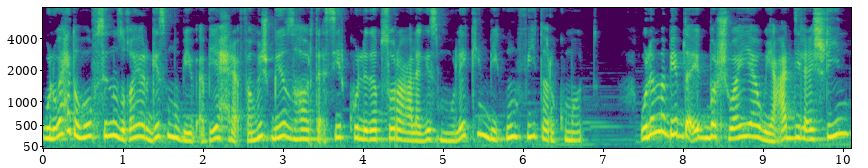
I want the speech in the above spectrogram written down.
والواحد وهو في سن صغير جسمه بيبقى بيحرق فمش بيظهر تأثير كل ده بسرعة على جسمه لكن بيكون فيه تراكمات. ولما بيبدأ يكبر شوية ويعدي العشرين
